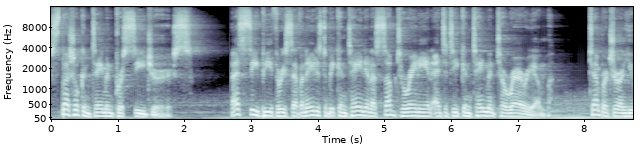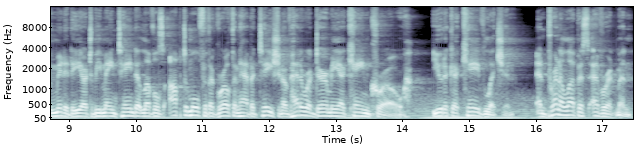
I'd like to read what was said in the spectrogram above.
Special Containment Procedures SCP-378 is to be contained in a subterranean entity containment terrarium. Temperature and humidity are to be maintained at levels optimal for the growth and habitation of Heterodermia canecrow, Utica cave lichen, and Prenolepis everettman,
